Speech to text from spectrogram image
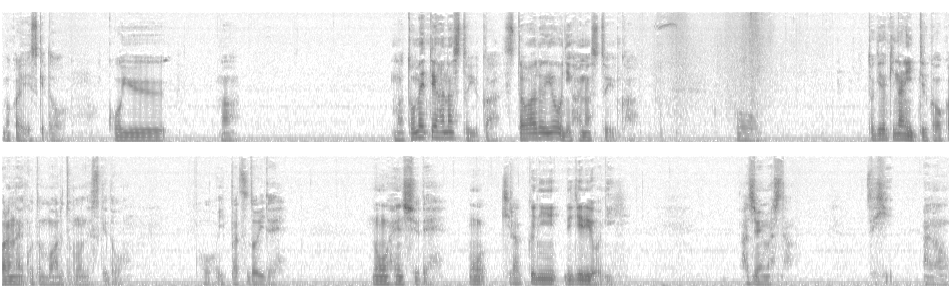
ばかりですけどこういうまあまとめて話すというか伝わるように話すというか時々何言ってるかわからないこともあると思うんですけどこう一発撮りでノー編集でもう気楽にできるように始めました。是非あの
